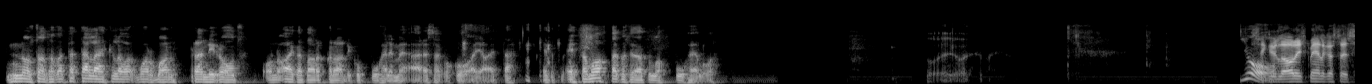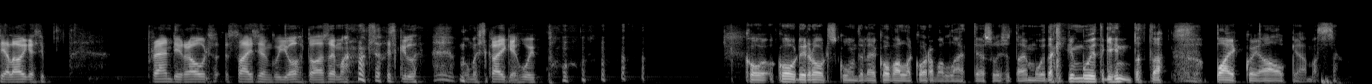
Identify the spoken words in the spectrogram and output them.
No sanotaanko, että tällä hetkellä varmaan Brandy Rhodes on aika tarkkana niin kuin puhelimen ääressä koko ajan, että, että, että mahtaako sieltä tulla puhelua. Oi, oi, oi. Joo, se kyllä olisi melkoista, jos siellä oikeasti Brandy Rhodes saisi jonkun johtoaseman. se olisi kyllä mun mielestä kaiken huippu. Co- Cody Rhodes kuuntelee kovalla korvalla, että jos olisi jotain muitakin, muitakin tota, paikkoja aukeamassa.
